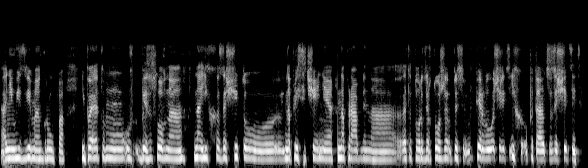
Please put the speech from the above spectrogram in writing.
они уязвимая группа, и поэтому, безусловно, на их защиту, на пресечение направлено этот ордер тоже, то есть в первую очередь их пытаются защитить.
